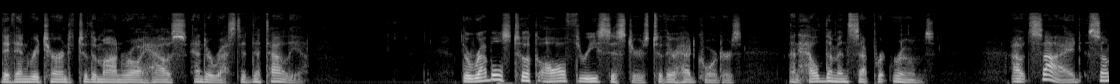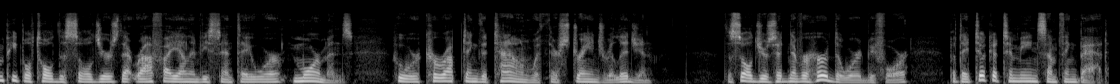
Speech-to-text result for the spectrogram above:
They then returned to the Monroy house and arrested Natalia. The rebels took all three sisters to their headquarters and held them in separate rooms. Outside, some people told the soldiers that Rafael and Vicente were Mormons who were corrupting the town with their strange religion. The soldiers had never heard the word before, but they took it to mean something bad.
